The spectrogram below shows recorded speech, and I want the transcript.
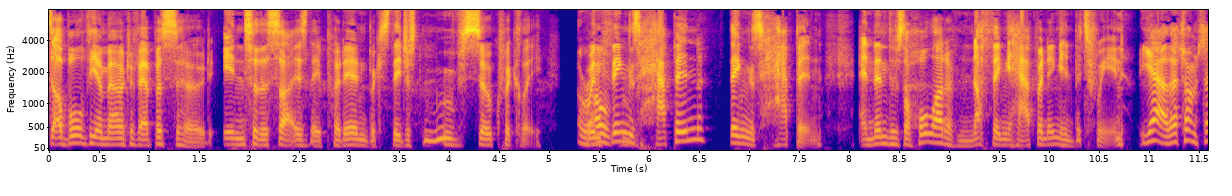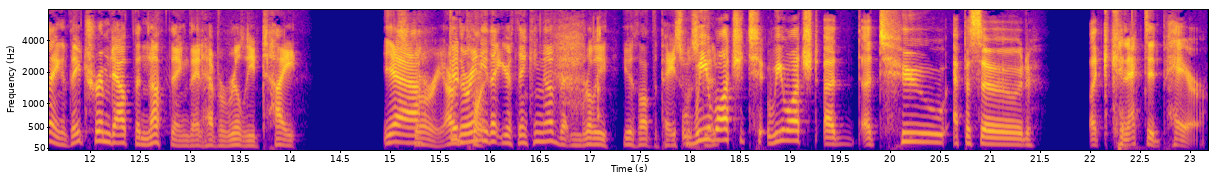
double the amount of episode into the size they put in because they just move so quickly. When Oh, things happen, things happen. And then there's a whole lot of nothing happening in between. Yeah, that's what I'm saying. If they trimmed out the nothing, they'd have a really tight Yeah. story. Are there any that you're thinking of that really you thought the pace was we good? watched we watched a a two episode like connected pair.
